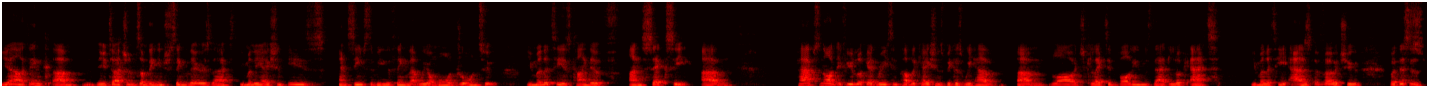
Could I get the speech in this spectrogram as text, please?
Yeah, I think um, you touch on something interesting there is that humiliation is and seems to be the thing that we are more drawn to. Humility is kind of unsexy. Um, perhaps not if you look at recent publications, because we have um, large collected volumes that look at humility as a virtue. But this is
